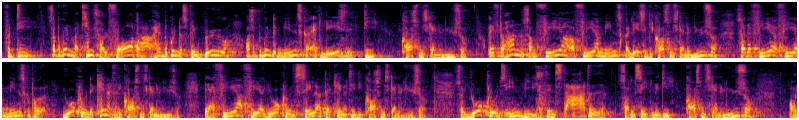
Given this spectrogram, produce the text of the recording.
Fordi så begyndte Martinus at holde foredrag, han begyndte at skrive bøger, og så begyndte mennesker at læse de kosmiske analyser. Og efterhånden som flere og flere mennesker læser de kosmiske analyser, så er der flere og flere mennesker på jordkloden, der kender til de kosmiske analyser. Der er flere og flere jordklodens celler, der kender til de kosmiske analyser. Så jordklodens indvielse, den startede sådan set med de kosmiske analyser, og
